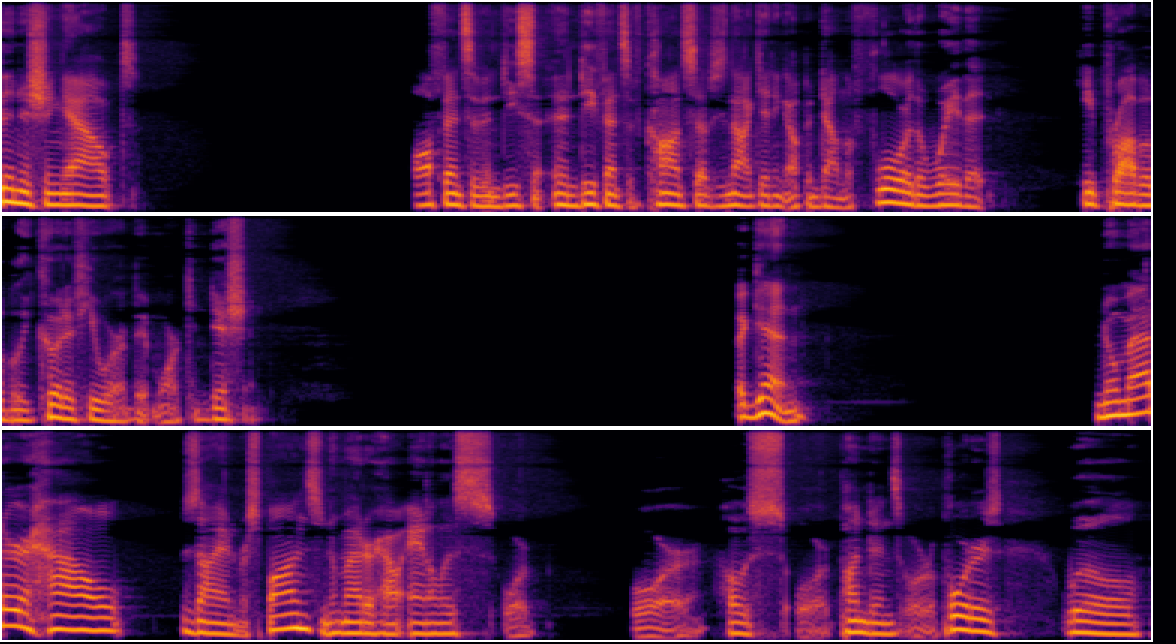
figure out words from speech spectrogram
finishing out offensive and, decent, and defensive concepts. He's not getting up and down the floor the way that he probably could if he were a bit more conditioned. Again, no matter how Zion responds, no matter how analysts or or hosts or pundits or reporters will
